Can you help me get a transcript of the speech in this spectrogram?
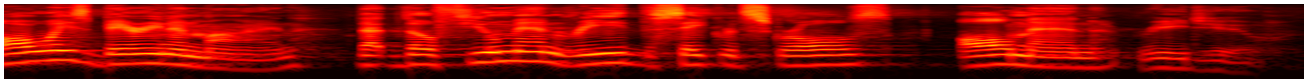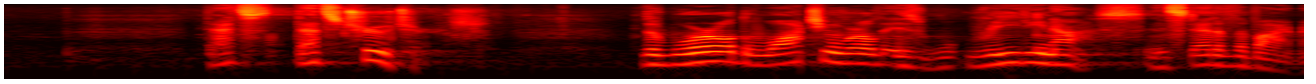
always bearing in mind that though few men read the sacred scrolls, all men read you. That's, that's true, church. The world, the watching world, is reading us instead of the Bible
